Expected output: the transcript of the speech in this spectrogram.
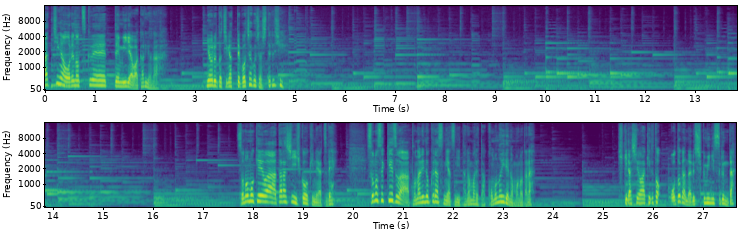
あっちが俺の机って見りゃわかるよな。夜と違ってごちゃごちゃしてるし。その模型は新しい飛行機のやつでその設計図は隣のクラスのやつに頼まれた小物入れのものだな。引き出しを開けると音が鳴る仕組みにするんだ。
